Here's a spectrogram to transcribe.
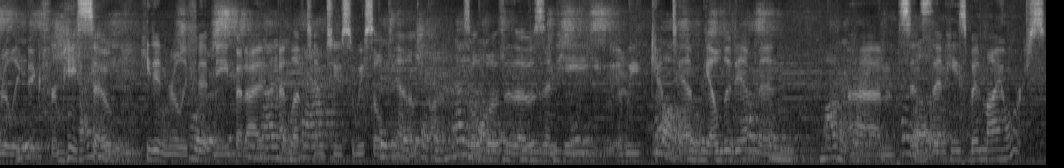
really big for me, so he didn't really fit me, but I, I loved him too, so we sold him, sold both of those, and he we kept him, gelded him, and um, since then he's been my horse.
